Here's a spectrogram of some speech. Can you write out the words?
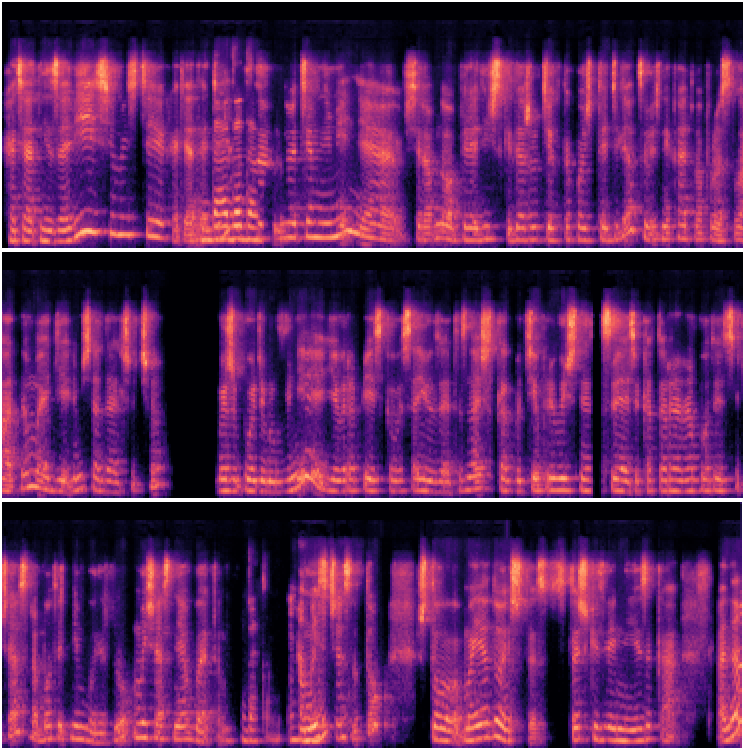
хотят независимости, хотят отделяться, да, да, да. но тем не менее все равно периодически даже у тех, кто хочет отделяться, возникает вопрос, ладно, мы отделимся, а дальше что? Мы же будем вне Европейского Союза, это значит, как бы те привычные связи, которые работают сейчас, работать не будет. Ну, мы сейчас не об этом. Об этом. А мы сейчас о том, что моя дочь с точки зрения языка, она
